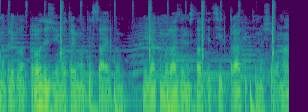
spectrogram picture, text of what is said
наприклад, продажі отримувати сайту, ні в якому разі не ставте ціль трафік, тому що вона,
